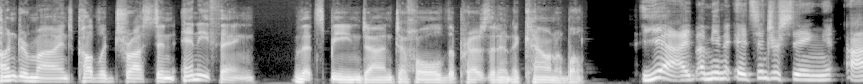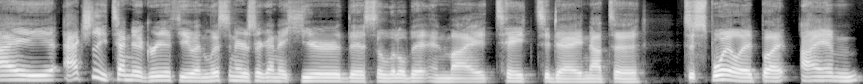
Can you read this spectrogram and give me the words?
undermines public trust in anything that's being done to hold the president accountable. Yeah, I, I, mean, it's interesting. I actually tend to agree with you, and listeners are going to hear this a little bit in my take today. Not to to spoil it, but I am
